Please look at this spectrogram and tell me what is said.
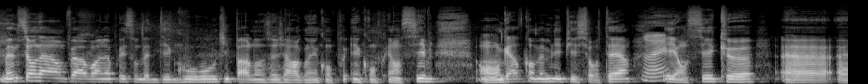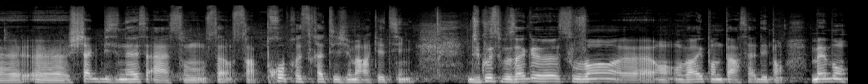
même si on, a, on peut avoir l'impression d'être des gourous qui parlent dans un jargon incompré- incompréhensible, on garde quand même les pieds sur terre Ouais. et on sait que euh, euh, euh, chaque business a son, sa, sa propre stratégie marketing. Du coup, c'est pour ça que souvent, euh, on, on va répondre par ça dépend. Mais bon,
